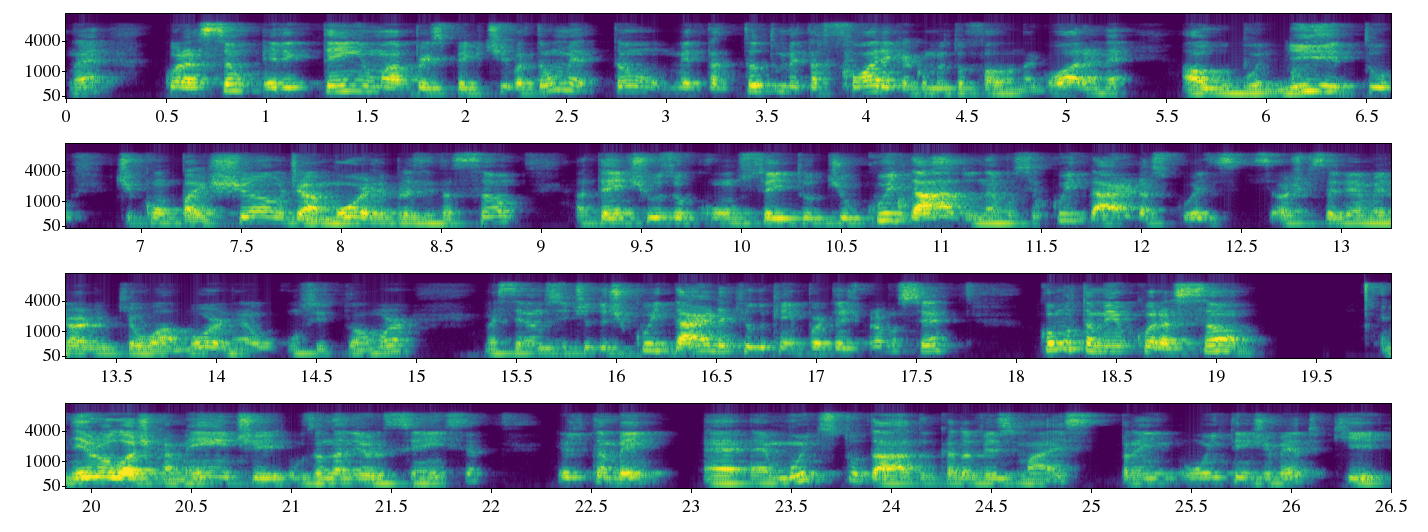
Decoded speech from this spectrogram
Né? O coração ele tem uma perspectiva tão, tão meta, tanto metafórica como eu estou falando agora, né? algo bonito, de compaixão, de amor, representação. Até a gente usa o conceito de o cuidado, né? você cuidar das coisas. Acho que seria melhor do que o amor, né? o conceito do amor, mas seria no sentido de cuidar daquilo que é importante para você. Como também o coração, neurologicamente, usando a neurociência, ele também é, é muito estudado cada vez mais para o entendimento que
